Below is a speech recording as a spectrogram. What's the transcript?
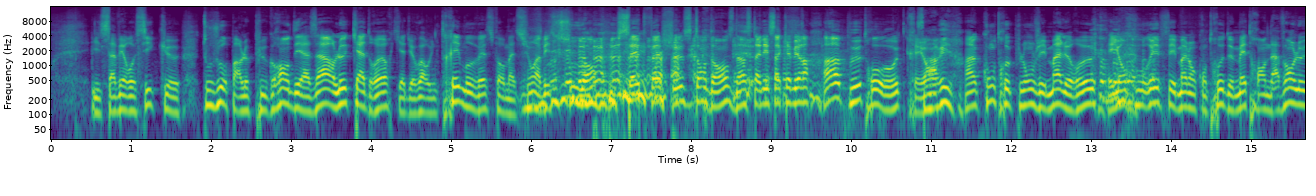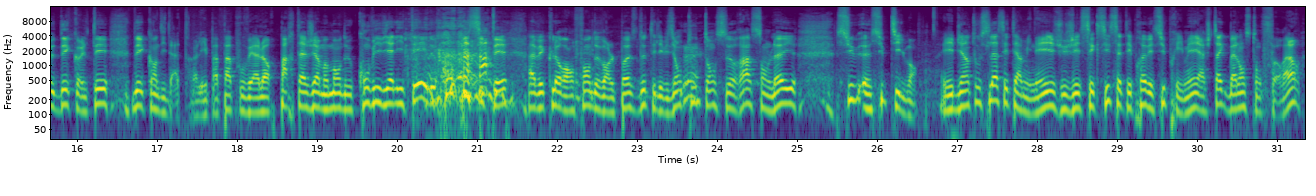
il s'avère aussi que, toujours par le plus grand des hasards, le cadreur, qui a dû avoir une très mauvaise formation, avait souvent cette fâcheuse tendance d'installer sa caméra un peu trop haute, créant un contre-plongé malheureux, ayant pour effet malencontreux de mettre en avant le décolleté des candidates. Les papas pouvaient alors partager un moment de convivialité et de complicité avec leur enfant devant le poste de télévision, tout en se rinçant l'œil euh, subtilement. Et bien tout cela c'est terminé, jugé sexiste, cette épreuve est supprimée, hashtag balance ton fort. Alors,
